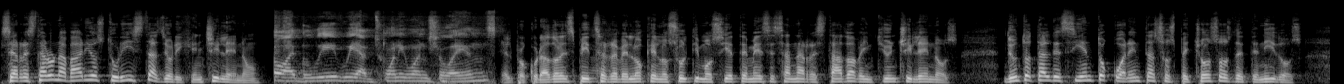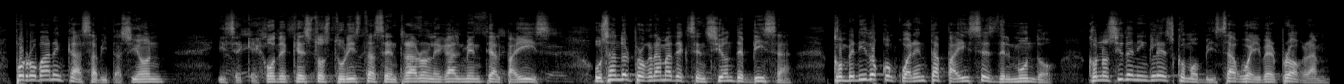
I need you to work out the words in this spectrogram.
se arrestaron a varios turistas de origen chileno. El procurador Spitzer reveló que en los últimos siete meses han arrestado a 21 chilenos, de un total de 140 sospechosos detenidos por robar en casa habitación, y se quejó de que estos turistas entraron legalmente al país usando el programa de exención de visa convenido con 40 países del mundo, conocido en inglés como Visa Waiver Program.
